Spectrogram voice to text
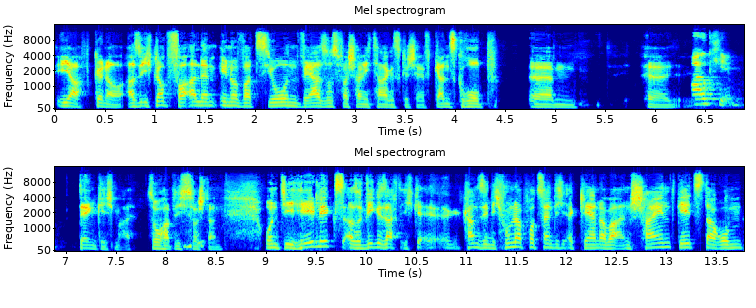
Ja, genau. Also ich glaube vor allem Innovation versus wahrscheinlich Tagesgeschäft. Ganz grob. Ähm, äh, ah, okay. Denke ich mal. So habe ich es mhm. verstanden. Und die Helix, also wie gesagt, ich äh, kann sie nicht hundertprozentig erklären, aber anscheinend geht es darum,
